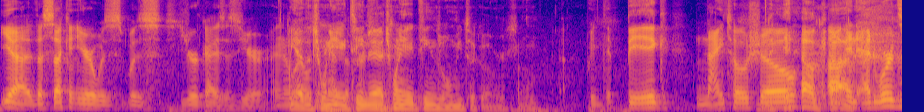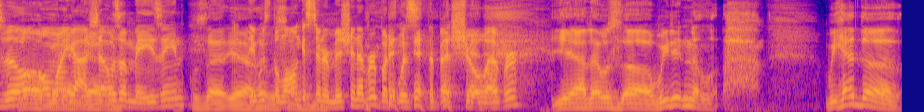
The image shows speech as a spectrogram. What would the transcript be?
Yeah, the second year was was your guys' year. Yeah, the 2018. first yeah, 2018 is when we took over. So the big Naito show Oh, uh, in Edwardsville. Oh, Oh, my man, gosh, yeah. that was amazing. was that? Yeah, it that was the longest something. intermission ever, but it was the best show ever. Yeah, that was. Uh, we didn't. We had the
